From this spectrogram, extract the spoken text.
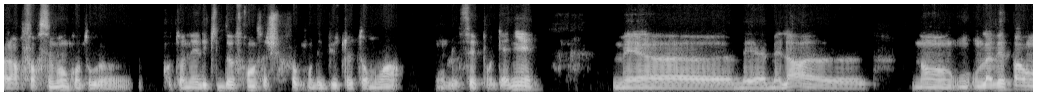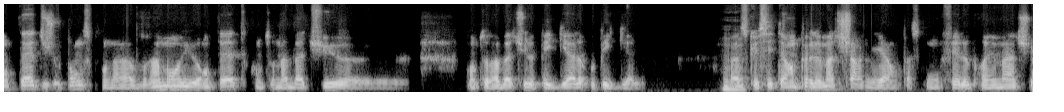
Alors forcément, quand on, quand on est l'équipe de France, à chaque fois qu'on débute le tournoi, on le fait pour gagner. Mais, euh, mais, mais là, euh, non, on, on l'avait pas en tête. Je pense qu'on a vraiment eu en tête quand on a battu, quand on a battu le Pays de Galles au Pays de Galles. Mmh. Parce que c'était un peu le match charnière, parce qu'on fait le premier match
